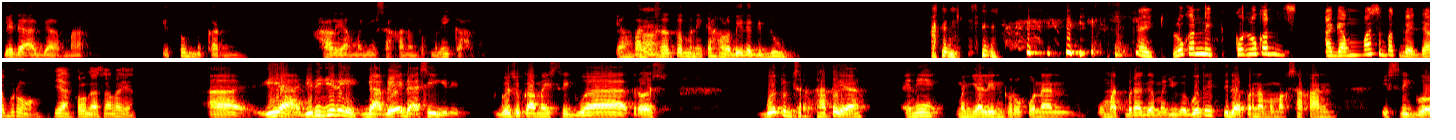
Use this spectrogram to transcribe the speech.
Beda agama itu bukan hal yang menyusahkan untuk menikah. Yang paling nah. susah tuh menikah kalau beda gedung. eh, lu kan lu kan agama sempat beda, Bro. Ya, kalau nggak salah ya. Uh, iya, jadi gini, nggak beda sih gini. Gue suka sama istri gue, terus gue tuh satu ya, ini menjalin kerukunan umat beragama juga. Gue tuh tidak pernah memaksakan istri gue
